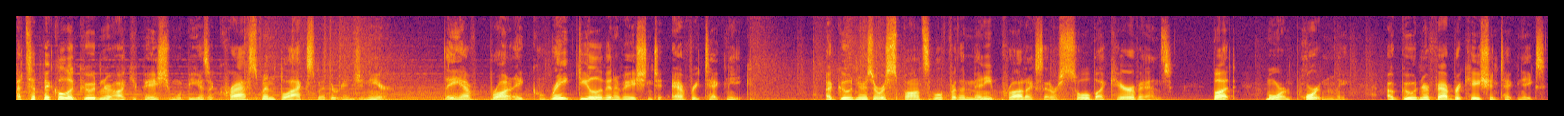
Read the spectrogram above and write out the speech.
A typical Agudner occupation would be as a craftsman, blacksmith, or engineer. They have brought a great deal of innovation to every technique. Agudners are responsible for the many products that are sold by caravans, but, more importantly, Agudner fabrication techniques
